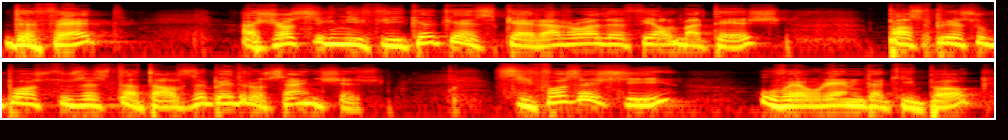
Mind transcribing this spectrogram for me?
De fet, això significa que Esquerra haurà de fer el mateix pels pressupostos estatals de Pedro Sánchez. Si fos així, ho veurem d'aquí poc,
